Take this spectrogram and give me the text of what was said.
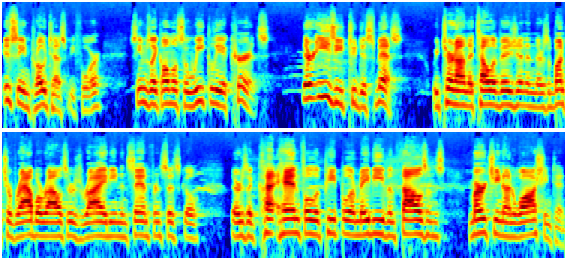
You've seen protests before. Seems like almost a weekly occurrence. They're easy to dismiss. We turn on the television and there's a bunch of rabble rousers rioting in San Francisco. There's a handful of people, or maybe even thousands, marching on Washington.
